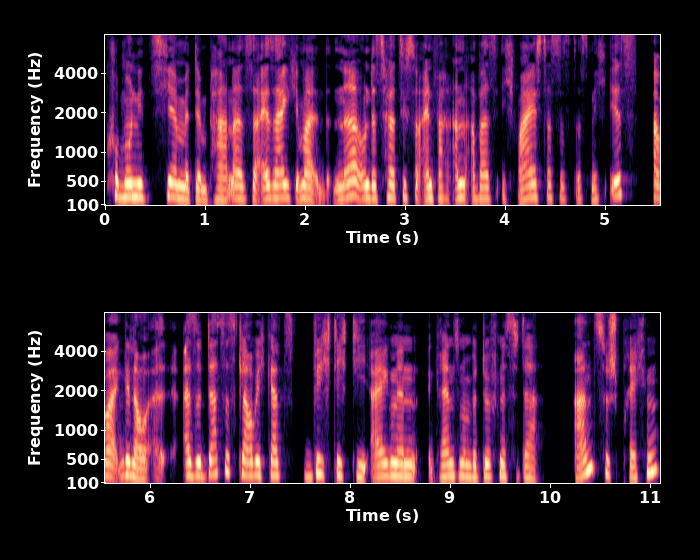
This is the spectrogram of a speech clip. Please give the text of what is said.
kommunizieren mit dem Partner. Das sage ich immer, ne, und das hört sich so einfach an, aber ich weiß, dass es das nicht ist. Aber genau, also das ist, glaube ich, ganz wichtig, die eigenen Grenzen und Bedürfnisse da anzusprechen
